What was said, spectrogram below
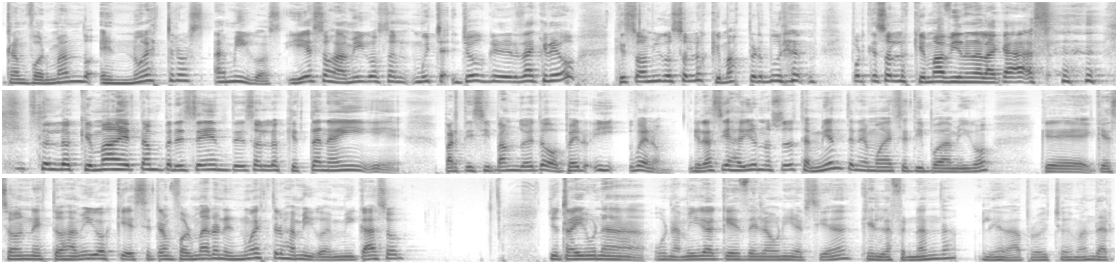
transformando en nuestros amigos. Y esos amigos son muchas. Yo de verdad creo que esos amigos son los que más perduran porque son los que más vienen a la casa, son los que más están presentes, son los que están ahí eh, participando de todo. Pero, y bueno, gracias a Dios nosotros también tenemos ese tipo de amigos que, que son estos amigos que se transformaron en nuestros amigos. En mi caso. Yo traigo una, una amiga que es de la universidad, que es la Fernanda. Le aprovecho de mandar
